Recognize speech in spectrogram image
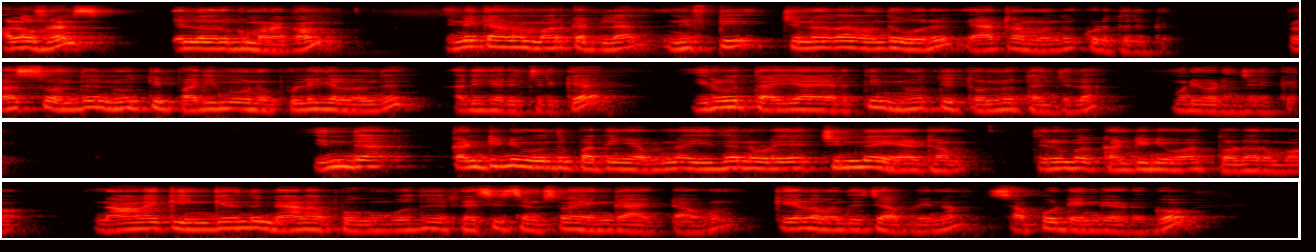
Hello friends எல்லோருக்கும் வணக்கம். இன்றைக்கான மார்க்கெட்டில் நிஃப்டி சின்னதாக வந்து ஒரு ஏற்றம் வந்து கொடுத்துருக்கு. ப்ளஸ் வந்து நூற்றி பதிமூணு புள்ளிகள் வந்து அதிகரிச்சிருக்கு. இருபத்தையாயிரத்தி நூற்றி தொண்ணூத்தஞ்சில் முடிவடைஞ்சிருக்கு. இந்த கண்டினியூ வந்து பார்த்திங்க அப்படின்னா இதனுடைய சின்ன ஏற்றம் திரும்ப கண்டினியூவாக தொடருமா? நாளைக்கு இங்கேருந்து மேலே போகும்போது ரெசிஸ்டன்ஸ்லாம் எங்கே ஆக்ட் ஆகும்? கீழே வந்துச்சு அப்படின்னா சப்போர்ட் எங்கே எடுக்கும்?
